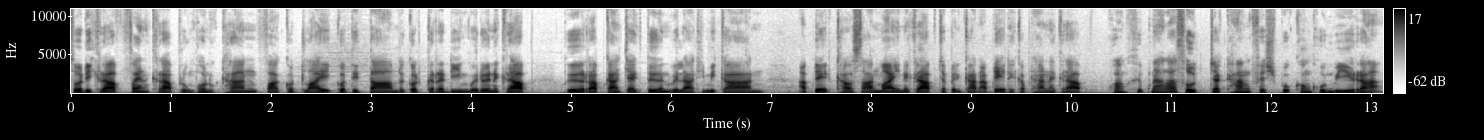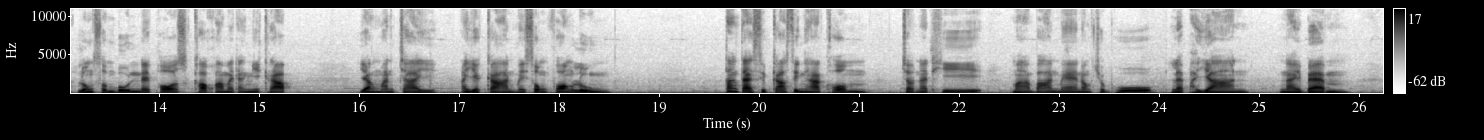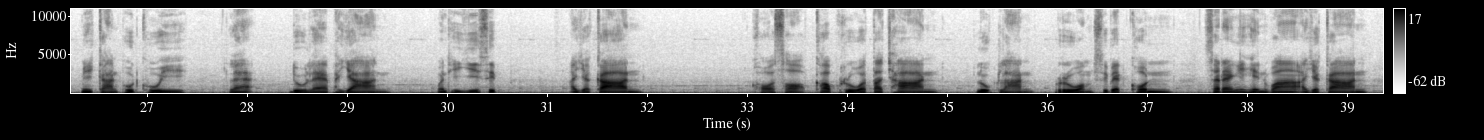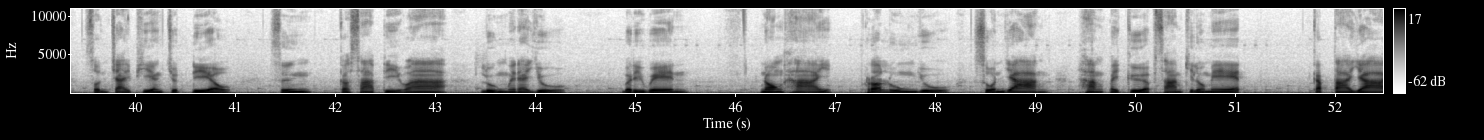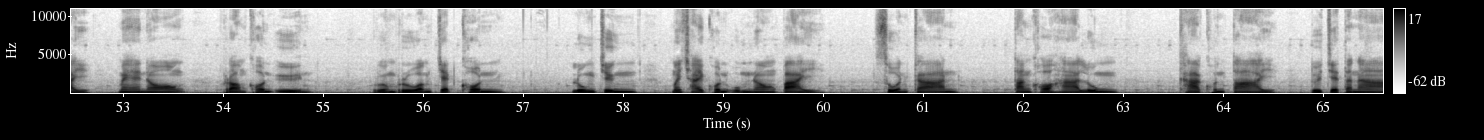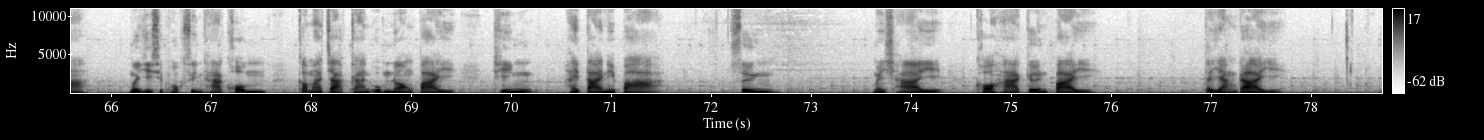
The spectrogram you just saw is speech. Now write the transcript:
สวัสดีครับแฟนคลับลุงพลทุกท่าน ฝากกดไลค์ กดติดตามและกดกระดิ่งไว้ด้วยนะครับ เพื่อรับการแจ้งเตือนเวลาที่มีการอัปเดตข่าวสารใหม่นะครับ จะเป็นการอัปเดตให้กับท่านนะครับ ความคืบหน้าล่าสุดจากทาง Facebook ของคุณวีระหลงสมบูรณ์ได้โพสต์ข้อความไว้ดังนี้ครับอยังมั่นใจอายการไม่ส่งฟ้องลุง ตั้งแต่ 19 สิงหาคม เจ้าหน้าที่มาบ้านแม่น้องชมพู่และพยานนายแบม มีการพูดคุย และดูแลพยาน วันที่ 20อายการ ขอสอบครอบครัวตาชาญ ลูกหลานรวม 11 คน แสดงให้เห็นว่าอายการสนใจเพียงจุดเดียว ซึ่งก็ทราบดีว่า ลุงไม่ได้อยู่ บริเวณน้องหาย เพราะลุงอยู่สวนยางห่างไปเกือบ 3 กิโลเมตร กับตายาย แม่น้อง พร้อมคนอื่น รวมๆ7คน ลุงจึง ไม่ใช่คนอุ้มน้องไป ส่วนการตั้งข้อหาลุงฆ่าคนตาย โดยเจตนาเมื่อ 26 สิงหาคมก็มาจากการอุ้มน้องไป ทิ้งให้ตายในป่า ซึ่งไม่ใช่ข้อหาเกินไป แต่อย่างใด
